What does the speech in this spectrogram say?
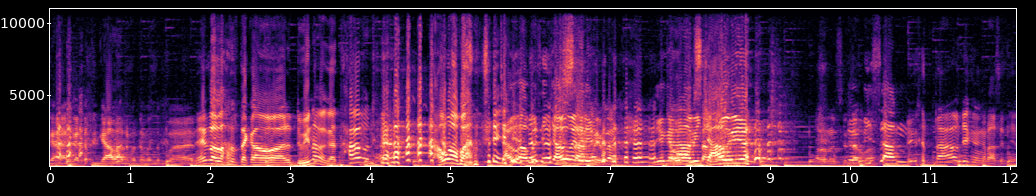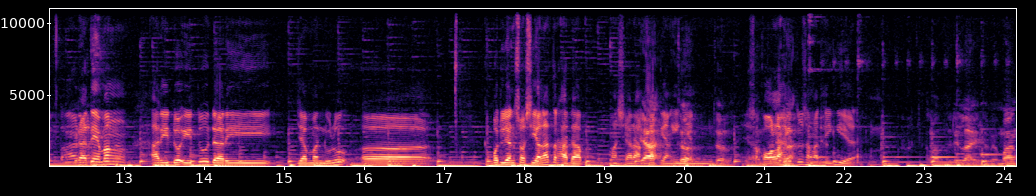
nggak nggak ketinggalan sama teman-teman Eh kalau TK sama Dwina gak tahu tahu apaan sih? Cau apa sih cau Pisang, dia? dia nggak ngalamin pisang, cau Pak. dia. Kalau orang Sunda Udah mah. pisang. Dia nggak tahu dia nggak ngerasainnya. Berarti emang Arido itu dari zaman dulu eh, kepedulian sosialnya terhadap masyarakat Ya, yang betul, ingin betul. sekolah itu sangat tinggi ya. Alhamdulillah itu memang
